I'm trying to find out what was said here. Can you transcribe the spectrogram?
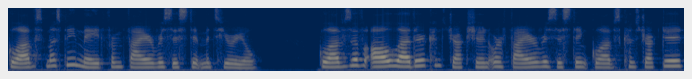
Gloves must be made from fire-resistant material. Gloves of all leather construction or fire-resistant gloves constructed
